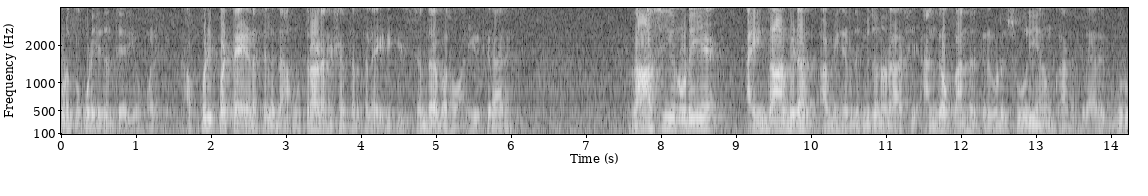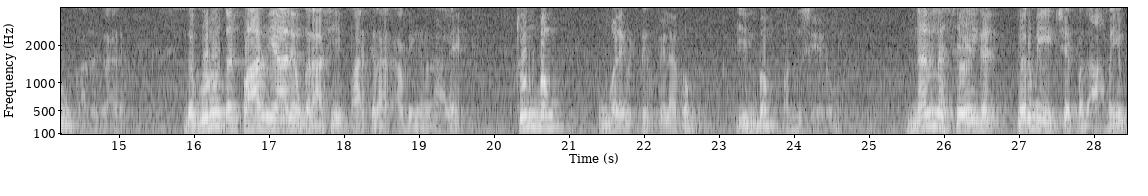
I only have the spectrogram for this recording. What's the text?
கொடுக்கக்கூடியதுன்னு தெரியும் உங்களுக்கு. அப்படிப்பட்ட இடத்துல தான் உத்திராட நட்சத்திரத்தில் இன்றைக்கி சந்திர பகவான் இருக்கிறாரு. ராசியினுடைய ஐந்தாம் இடம் அப்படிங்கிறது மிதுன ராசி. அங்கே உட்கார்ந்துருக்கிற கூட சூரியனும் உட்கார்ந்துருக்கிறாரு குருவும் உட்கார்ந்துருக்கிறாரு. இந்த குரு தன் பார்வையாலே உங்கள் ராசியை பார்க்கிறார் அப்படிங்கிறதுனாலே துன்பம் உங்களை விட்டு விலகும் இன்பம் வந்து சேரும். நல்ல செயல்கள் பெருமையை சேர்ப்பதாக அமையும்.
